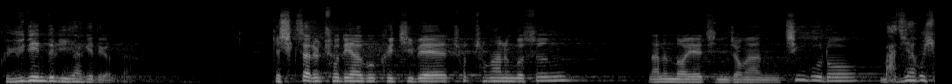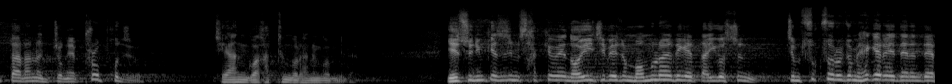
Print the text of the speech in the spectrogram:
그 유대인들이 이야기 되었다. 식사를 초대하고 그 집에 초청하는 것은 나는 너의 진정한 친구로 맞이하고 싶다라는 일종의 프로포즈 제안과 같은 거라는 겁니다. 예수님께서 지금 사교에 너희 집에 좀 머물러야 되겠다. 이것은 지금 숙소를 좀 해결해야 되는데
